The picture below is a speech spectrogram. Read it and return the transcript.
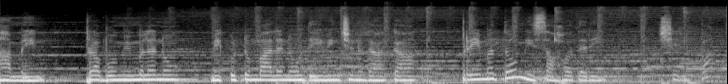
ఆమెన్. ప్రభు మిమ్మలను మీ కుటుంబాలను దీవించునుగాక. ప్రేమతో మీ సహోదరి శిల్ప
